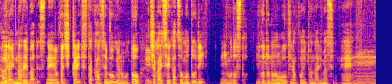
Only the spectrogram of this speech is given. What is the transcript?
ぐらいになればですね、やっぱりしっかりとした感染防御のもと、社会生活を元りに戻すということの大きなポイントになりますよね。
